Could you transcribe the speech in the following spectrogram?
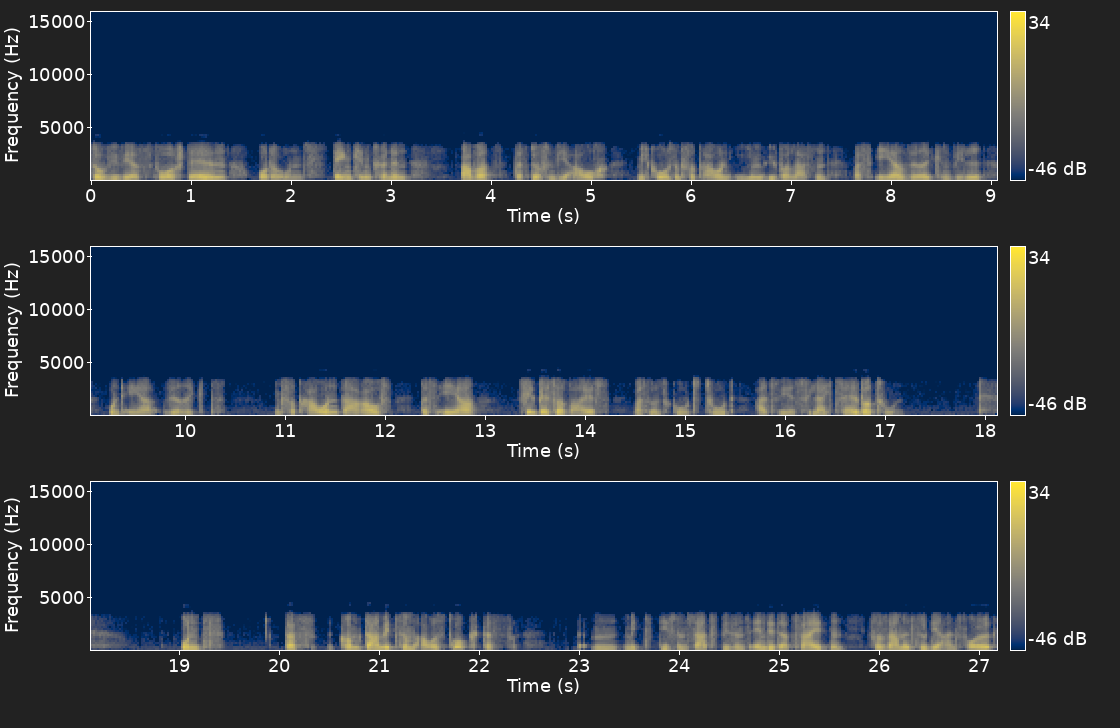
so, wie wir es vorstellen oder uns denken können, aber das dürfen wir auch mit großem Vertrauen ihm überlassen, was er wirken will und er wirkt. Im Vertrauen darauf, dass er viel besser weiß, was uns gut tut, als wir es vielleicht selber tun. Und das kommt damit zum Ausdruck, dass mit diesem Satz bis ans Ende der Zeiten versammelst du dir ein Volk,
